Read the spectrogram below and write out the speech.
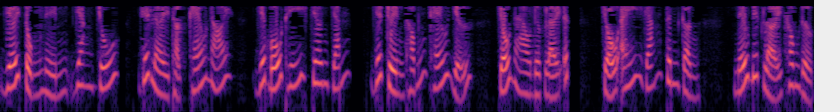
Với tụng niệm văn chú, với lời thật khéo nói, với bố thí chơn chánh, với truyền thống khéo giữ, chỗ nào được lợi ích, chỗ ấy gắn tinh cần, nếu biết lợi không được,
